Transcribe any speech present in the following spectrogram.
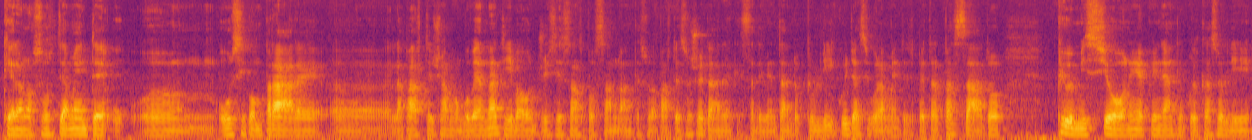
che erano solitamente uh, usi comprare uh, la parte diciamo, governativa, oggi si stanno spostando anche sulla parte societaria che sta diventando più liquida sicuramente rispetto al passato, più emissioni e quindi anche in quel caso lì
